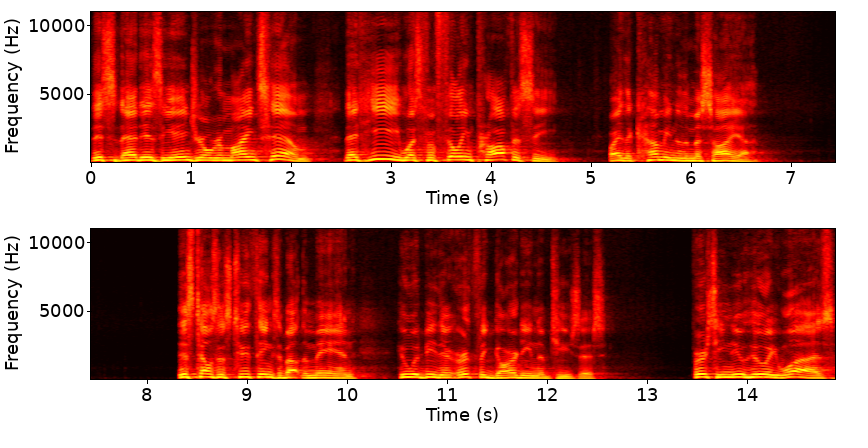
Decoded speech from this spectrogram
This, that is, the angel reminds him that he was fulfilling prophecy by the coming of the Messiah. This tells us two things about the man who would be the earthly guardian of Jesus. First, he knew who he was,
